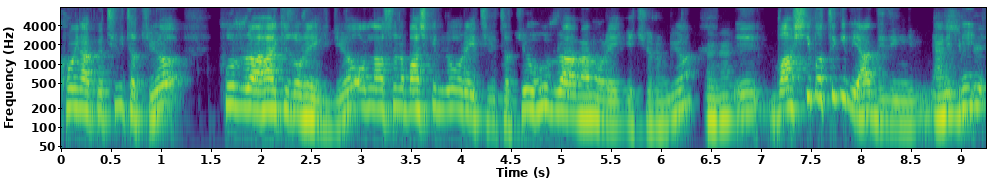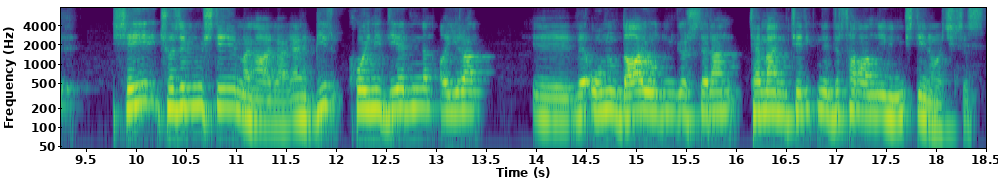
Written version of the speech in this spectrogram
coin hakkında tweet atıyor. Hurra herkes oraya gidiyor. Ondan sonra başka biri oraya tweet atıyor. Hurra ben oraya geçiyorum diyor. Hı hı. E, vahşi batı gibi ya dediğin gibi. Yani Şimdi... bir şeyi çözebilmiş değilim ben hala. Yani bir coin'i diğerinden ayıran e, ve onun daha iyi olduğunu gösteren temel nitelik nedir tam anlayabilmiş değilim açıkçası.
